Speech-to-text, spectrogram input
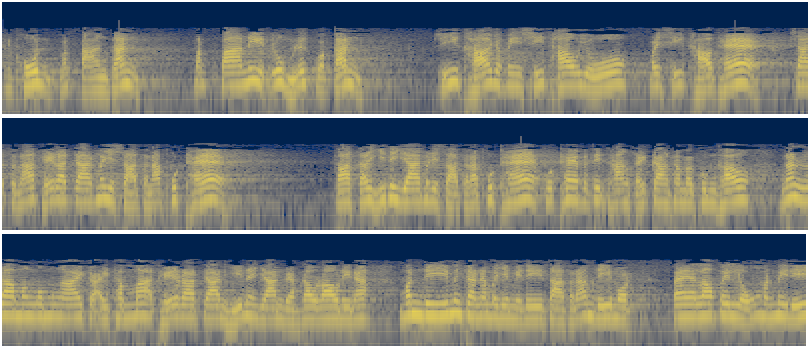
เป็นคุณ มันต่างกัน มันปานีดลุ่มลึกกว่ากัน สีขาวจะเป็นสีเทาอยู่ ไม่สีขาวแท้ ศาสนาเถราจารย์ไม่ใช่ศาสนาพุทธแท้ศาสนาหิตยายไม่ใช่ศาสนาพุทธแท้พุทธแท้เป็นเส้นทางสายกลางธรรมคุณเขา นั่นเรามางมงายกับไอ้ธรรมะเถราจารย์หินยานแบบเราเรานี่นะมันดีเหมือนกันนะไม่ใช่ไม่ดี ศาสนาดีหมด แต่เราไปหลงมันไม่ดี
